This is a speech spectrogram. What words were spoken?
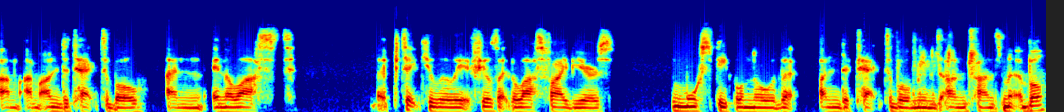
I'm I'm undetectable, and in the last, particularly, it feels like the last five years, most people know that undetectable means untransmittable.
